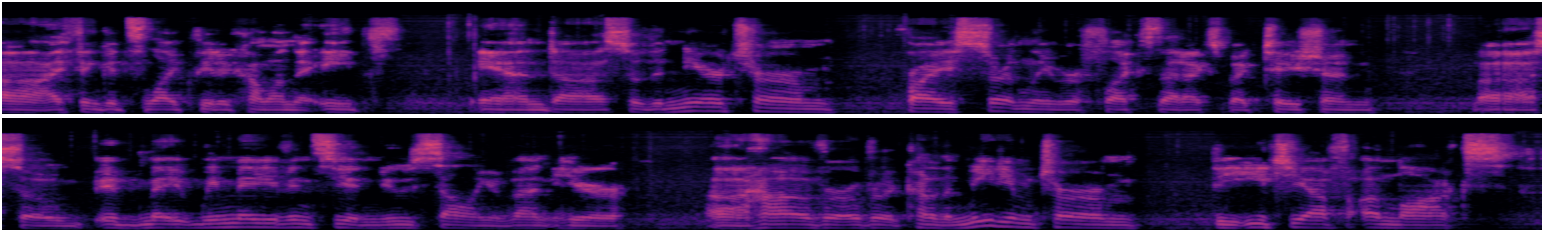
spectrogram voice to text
Uh, I think it's likely to come on the 8th. And uh, so the near term price certainly reflects that expectation. Uh, so it may we may even see a news selling event here. Uh, however, over kind of the medium term, the ETF unlocks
